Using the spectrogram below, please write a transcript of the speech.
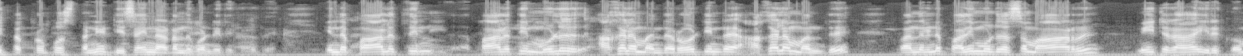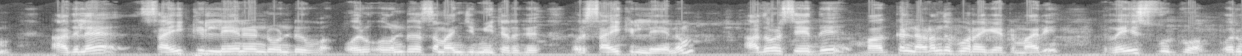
இப்போ ப்ரொப்போஸ் பண்ணி டிசைன் நடந்து கொண்டிருக்கிறது. இந்த பாலத்தின் பாலத்தின் முழு அகலம் அந்த ரோட்டின் அகலம் வந்து வந்துட்டு பதிமூணு தசம் ஆறு மீட்டராக இருக்கும். அதில் சைக்கிள் லேன் ஒன்று ஒரு ஒன்று தசம் அஞ்சு மீட்டருக்கு ஒரு சைக்கிள் லேனும் அதோடு சேர்த்து மக்கள் நடந்து போகிறதுக்கு ஏற்ற மாதிரி ரேஸ் ஃபுட் வாக் ஒரு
